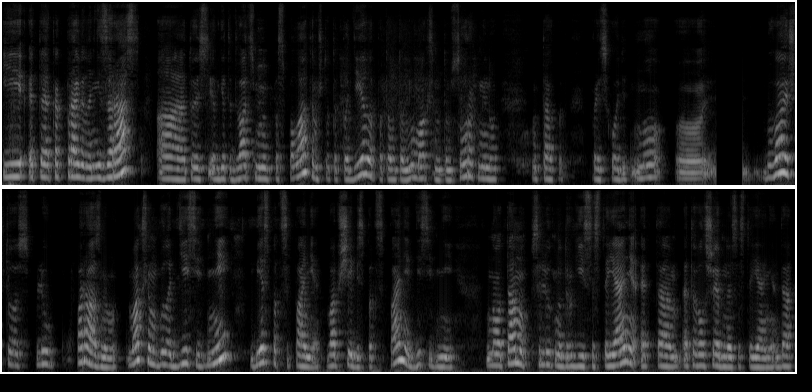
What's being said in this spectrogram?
И это, как правило, не за раз, а, то есть я где-то 20 минут поспала, там что-то подела, потом там, ну, максимум там 40 минут, вот так вот происходит. Но э, бывает, что сплю по-разному. Максимум было 10 дней без подсыпания, вообще без подсыпания 10 дней. Но там абсолютно другие состояния, это, это волшебное состояние, да.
